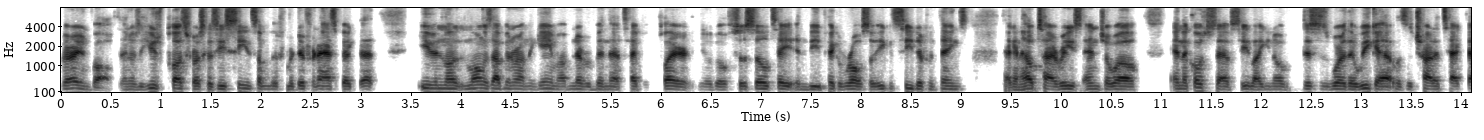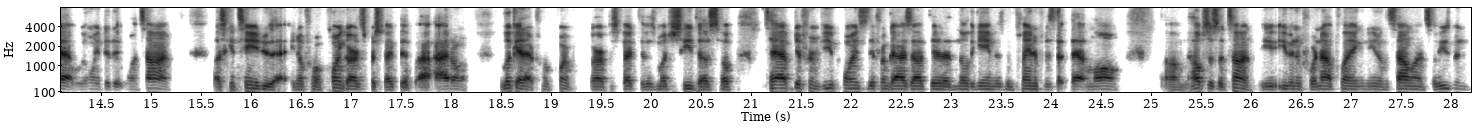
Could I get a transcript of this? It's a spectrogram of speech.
very involved, and it was a huge plus for us because he's seen something from a different aspect that, even though, as long as I've been around the game, I've never been that type of player. You know, go facilitate and be pick and roll, so he can see different things that can help Tyrese and Joel and the coaching staff see like, you know, this is where they're weak at. Let's try to attack that. We only did it one time. Let's continue to do that. You know, from a point guard's perspective, I, I don't look at it from a point guard perspective as much as he does. So to have different viewpoints, different guys out there that know the game has been playing for that, that long, um, helps us a ton, even if we're not playing, you know, the sideline. So he's been,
